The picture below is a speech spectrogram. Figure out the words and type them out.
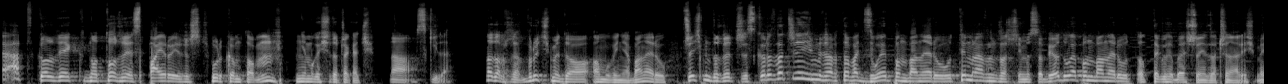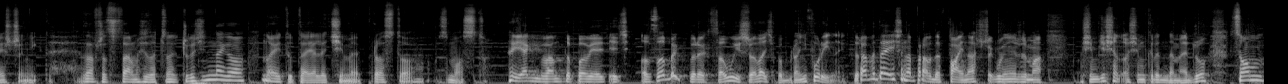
Aczkolwiek, no to, że jest Pyro i że z czwórką, to mm, nie mogę się doczekać na skille. No dobrze, wróćmy do omówienia banerów. Przejdźmy do rzeczy. Skoro zaczęliśmy żartować z weapon baneru, tym razem zaczniemy sobie od weapon baneru. Od tego chyba jeszcze nie zaczynaliśmy, jeszcze nigdy. Zawsze staramy się zaczynać od czegoś innego. No i tutaj lecimy prosto z mostu. Jakby wam to powiedzieć, osoby, które chcą wishować po broni furyjnej, która wydaje się naprawdę fajna, szczególnie, że ma 88 crit damage'u, są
